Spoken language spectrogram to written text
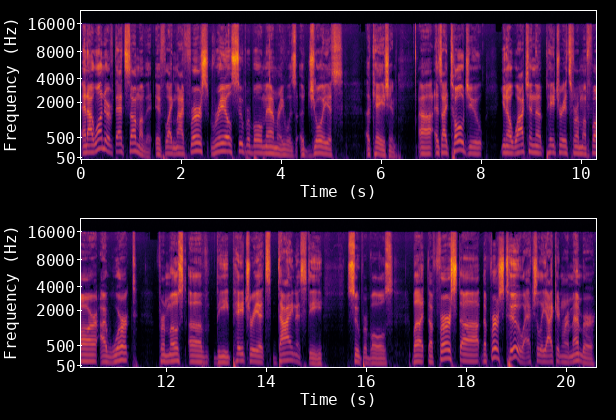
And I wonder if that's some of it. If like my first real Super Bowl memory was a joyous occasion. Uh, as I told you, you know, watching the Patriots from afar, I worked for most of the Patriots dynasty Super Bowls, but the first uh, the first two actually I can remember.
